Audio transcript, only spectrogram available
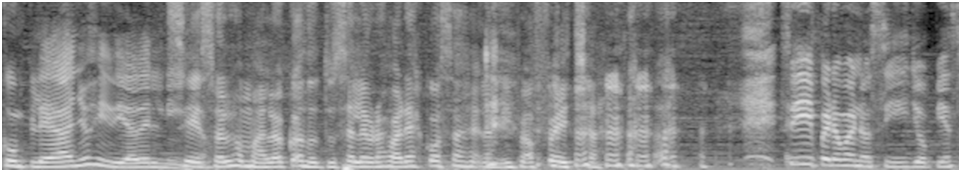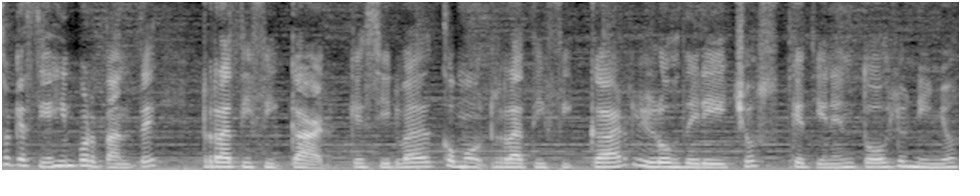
Cumpleaños y Día del Niño. Sí, eso es lo malo cuando tú celebras varias cosas en la misma fecha. sí, pero bueno, sí, yo pienso que sí es importante ratificar, que sirva como ratificar los derechos que tienen todos los niños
